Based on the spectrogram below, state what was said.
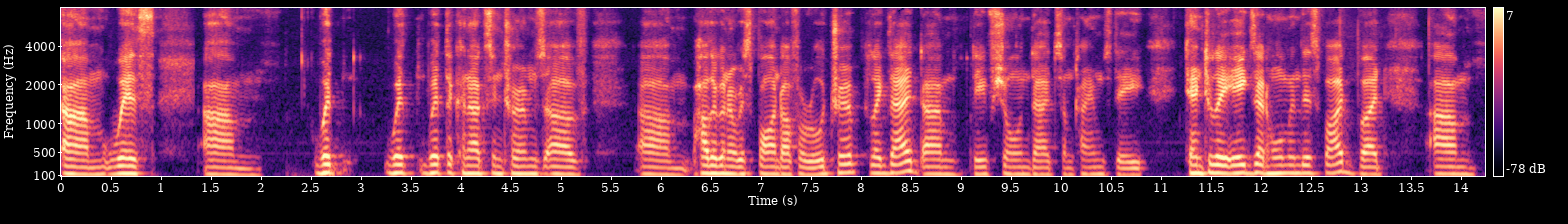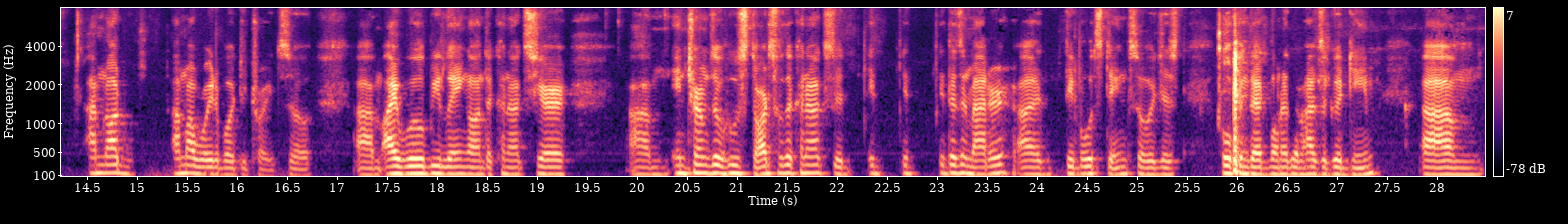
um, with um, with with with the Canucks in terms of um, how they're going to respond off a road trip like that. Um, they've shown that sometimes they tend to lay eggs at home in this spot, but um, I'm not I'm not worried about Detroit. So um, I will be laying on the Canucks here. Um, in terms of who starts for the Canucks, it it it, it doesn't matter. Uh, they both stink, so we're just hoping that one of them has a good game. Um,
